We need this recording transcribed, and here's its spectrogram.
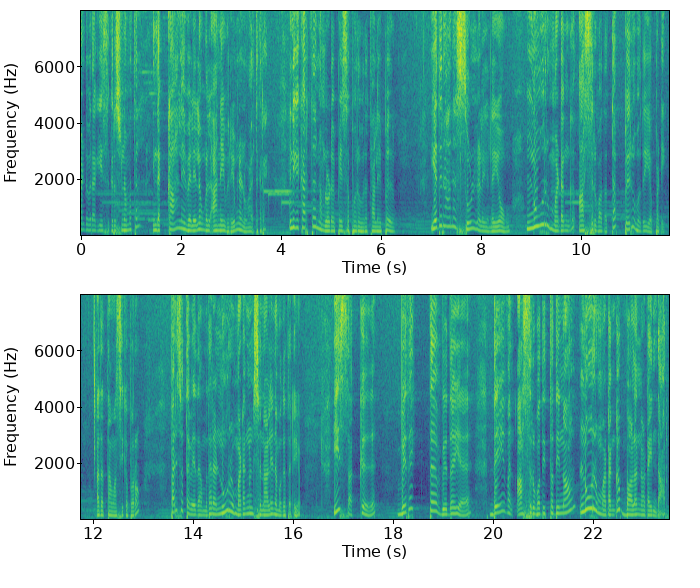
ஆண்டவராக இயேசு கிறிஸ்து நாமத்தில் இந்த காலை வேளையில் உங்கள் அனைவரையும் நான் வாழ்த்துக்கிறேன் இன்றைக்கி கர்த்தர் நம்மளோட பேச போகிற ஒரு தலைப்பு எதிரான சூழ்நிலையிலையும் நூறு மடங்கு ஆசீர்வாதத்தை பெறுவது எப்படி? அதைத்தான் வாசிக்க போகிறோம் பரிசுத்த வேதாமத்தில் நூறு மடங்குன்னு சொன்னாலே நமக்கு தெரியும். ஈசாக்கு விதைத்த விதைய தேவன் ஆசிர்வதித்ததினால் நூறு மடங்கு பலன் அடைந்தார்.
